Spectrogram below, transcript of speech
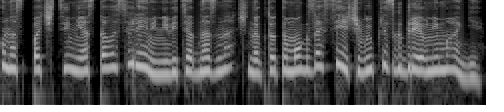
У нас почти не осталось времени, ведь однозначно кто-то мог засечь выплеск древней магии».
